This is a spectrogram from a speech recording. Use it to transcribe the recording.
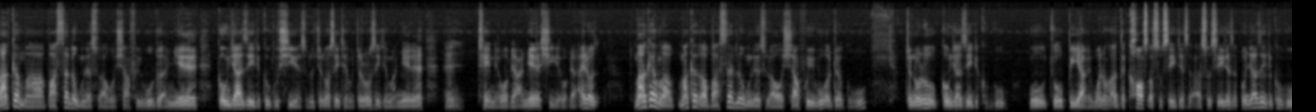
market မှာဘာဆက်လုပ်မလဲဆိုတာကိုရှာဖွေဖို့အတွက်အမြဲတမ်းကုန်ကြစည်တစ်ခုခုရှိရဆိုလို့ကျွန်တော်စိတ်ထဲမှာကျွန်တော်တို့စိတ်ထဲမှာအမြဲတမ်းအဲထင်တယ်ပေါ့ဗျာအမြဲတမ်းရှိတယ်ပေါ့ဗျာအဲ့တော့ market မှာ market ကဘာဆက်လုပ်မလဲဆိုတာကိုရှာဖွေဖို့အတွက်ကိုကျွန်တော်တို့ကုန်ကြစည်တစ်ခုခုဟိုကြိုးပေးရမယ်ပေါ့နော် the cost associated associated ကုန်ကြစည်တစ်ခုခု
